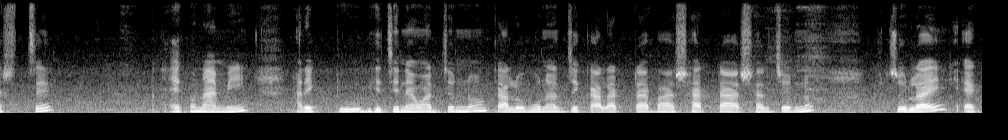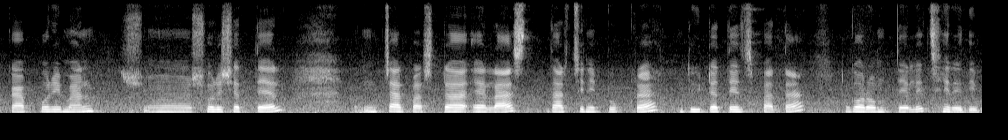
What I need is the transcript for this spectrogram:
আসছে। এখন আমি আর একটু ভেজে নেওয়ার জন্য কালো বোনার যে কালারটা বা স্বাদটা আসার জন্য চুলায় এক কাপ পরিমাণ সরিষার তেল, চার পাঁচটা এলাচ, দারচিনির টুকরা, দুইটা তেজপাতা, গরম তেলে ছেড়ে দিব।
